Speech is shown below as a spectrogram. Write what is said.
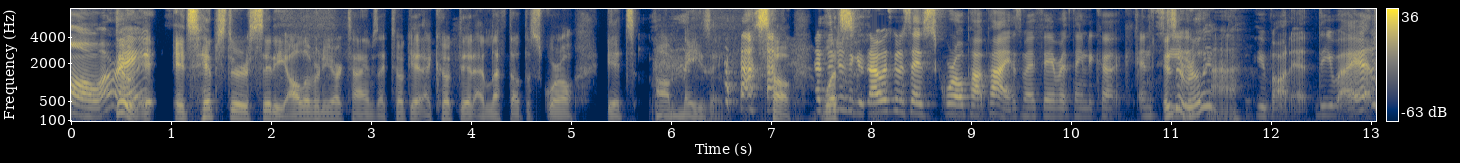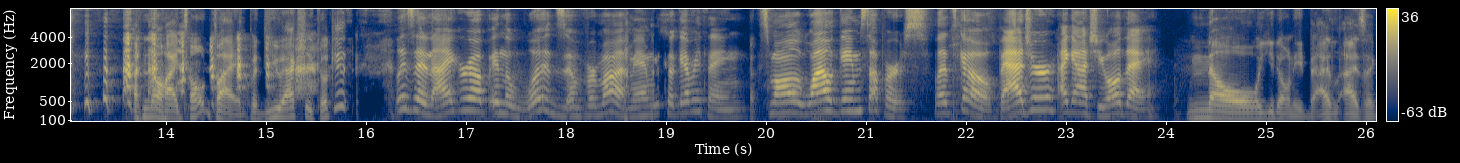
Oh, all Dude, right. it, it's hipster city all over New York Times. I took it, I cooked it, I left out the squirrel. It's amazing. So, That's what's interesting because I was gonna say squirrel pot pie is my favorite thing to cook. And Is it really? If you bought it, do you buy it? Uh, no, I don't buy it, but do you actually cook it? Listen, I grew up in the woods of Vermont, man. We cook everything. Small wild game suppers. Let's go. Badger, I got you all day. No, you don't eat. ba- I, as a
